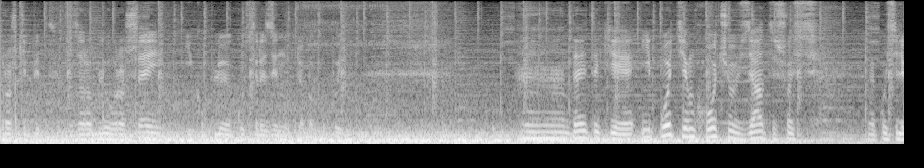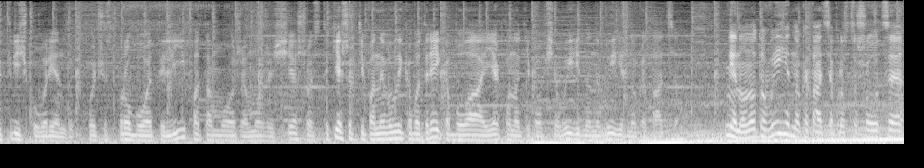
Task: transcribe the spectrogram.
трошки під зароблю грошей і куплю якусь резину треба купити. Дай Де таке. І потім хочу взяти щось, якусь електричку в оренду. Хочу спробувати ліфа там може, може ще щось. Таке, щоб типа невелика батарейка була, і як воно типа, взагалі вигідно, невигідно кататися. Ні, ну воно то вигідно кататися, просто що оце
